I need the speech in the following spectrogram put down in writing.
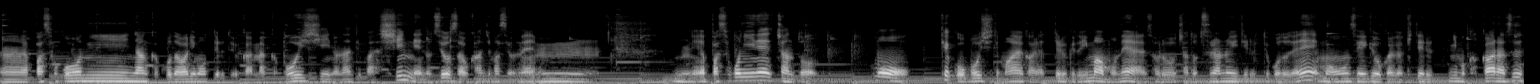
うん、やっぱそこになんかこだわり持ってるというか、なんか Voicy のなんていうか、信念の強さを感じますよね。うん、やっぱそこにね、ちゃんと、もう結構 Voicy って前からやってるけど、今もね、それをちゃんと貫いてるってことでね、もう音声業界が来てるにもかかわらず、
